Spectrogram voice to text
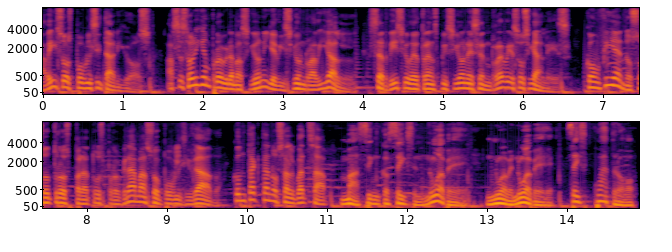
avisos publicitarios, asesoría en programación y edición radial, servicio de transmisiones en redes sociales. Confía en nosotros para tus programas o publicidad. Contáctanos al WhatsApp más 569 9964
